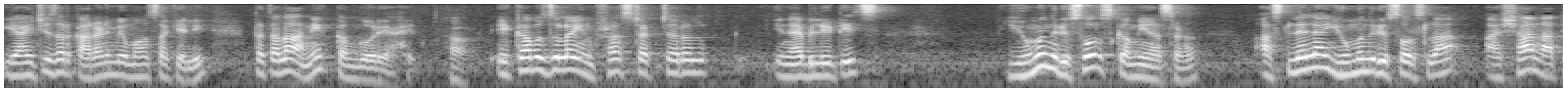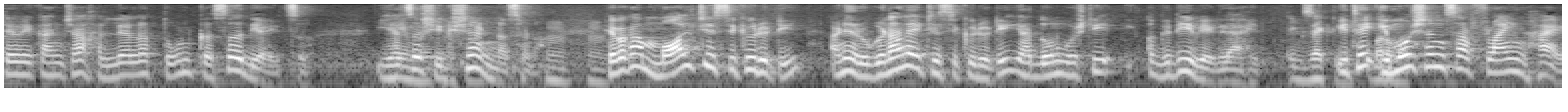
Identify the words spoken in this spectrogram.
याची जर कारणमीमांसा केली तर त्याला अनेक कंगोरे आहेत. एका बाजूला इन्फ्रास्ट्रक्चरल इनॅबिलिटीज ह्युमन रिसोर्स कमी असणं असलेल्या ह्युमन रिसोर्सला अशा नातेवाईकांच्या हल्ल्याला तोंड कसं द्यायचं? याचं शिक्षण नसणं. हे बघा मॉलची सिक्युरिटी आणि रुग्णालयाची सिक्युरिटी या दोन गोष्टी अगदी वेगळ्या आहेत. एक्झॅक्टली इथे emotions are flying high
